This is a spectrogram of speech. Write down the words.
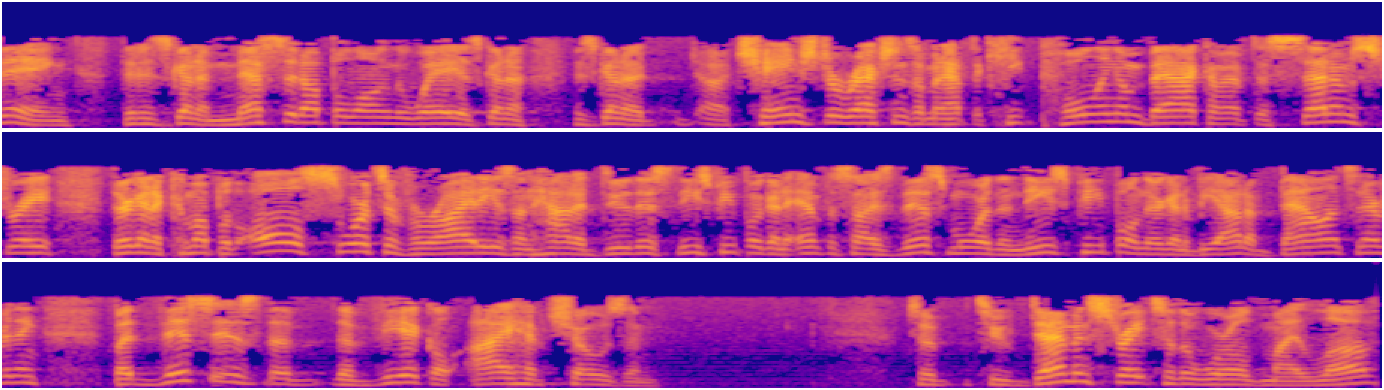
thing that is going to mess it up along the way, is going to, is going to uh, change directions. I'm going to have to keep pulling them back. I'm going to have to set them straight. They're going to come up with all sorts of varieties on how to do this. These people are going to emphasize this more than these people, and they're going to be out of balance and everything. But this is the, the vehicle I have chosen to, to demonstrate to the world my love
